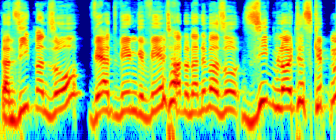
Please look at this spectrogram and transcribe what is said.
Dann sieht man so, wer wen gewählt hat und dann immer so, sieben Leute skippen,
